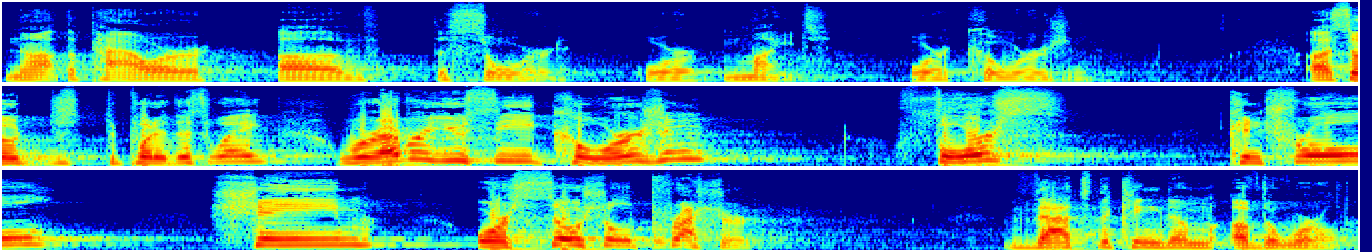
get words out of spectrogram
not the power of the sword or might or coercion. Uh, so, just to put it this way, wherever you see coercion, force, control, shame, or social pressure. That's the kingdom of the world.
